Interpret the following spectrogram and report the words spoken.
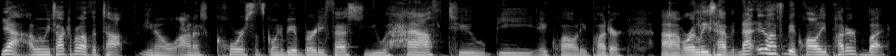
Yeah, I mean, we talked about off the top, you know, on a course that's going to be a birdie fest, you have to be a quality putter, um, or at least have not. You don't have to be a quality putter, but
